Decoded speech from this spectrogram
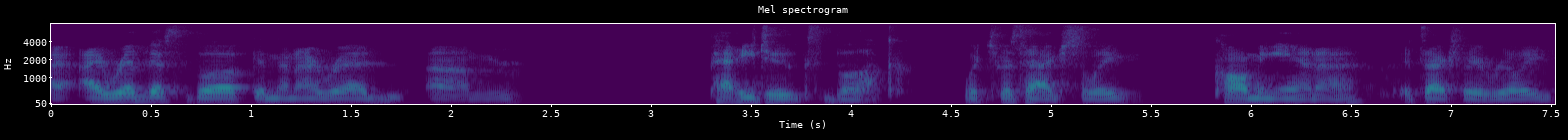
I, I read this book, and then I read um, Patty Duke's book, which was actually Call Me Anna. It's actually a really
